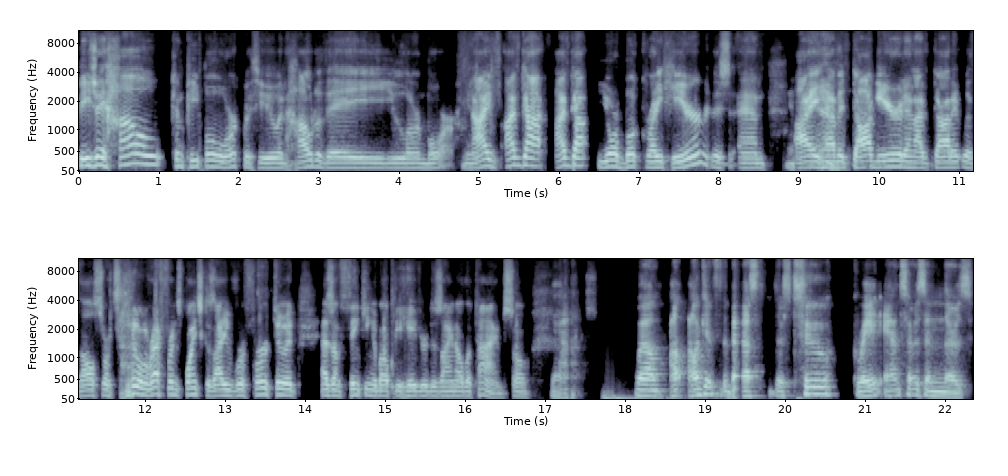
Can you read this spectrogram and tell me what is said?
BJ, how can people work with you and how do they learn more? I mean, I've I've got I've got your book right here. This and. I have it dog-eared and I've got it with all sorts of little reference points because I refer to it as I'm thinking about behavior design all the time. So yeah. Well, I'll, I'll give the best. There's two great answers and there's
